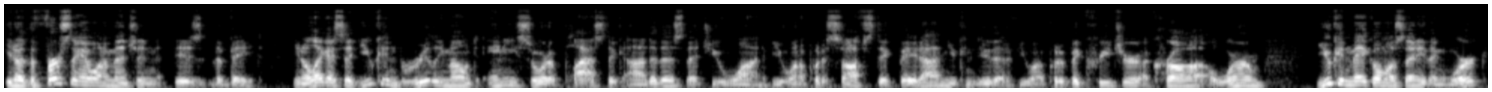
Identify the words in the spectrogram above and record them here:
you know, the first thing I want to mention is the bait. You know, like I said, you can really mount any sort of plastic onto this that you want. If you want to put a soft stick bait on, you can do that. If you want to put a big creature, a craw, a worm, you can make almost anything work.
